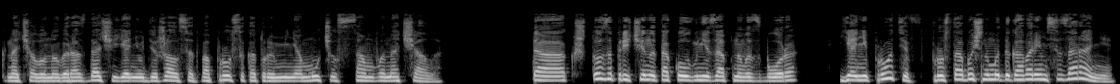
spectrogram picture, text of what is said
К началу новой раздачи я не удержалась от вопроса, который меня мучил с самого начала. «Так, что за причина такого внезапного сбора? Я не против, просто обычно мы договариваемся заранее».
